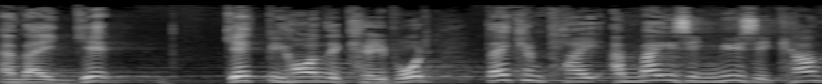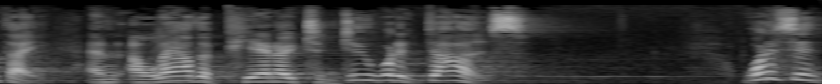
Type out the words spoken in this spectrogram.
and they get, get behind the keyboard, they can play amazing music, can't they? And allow the piano to do what it does. What is it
